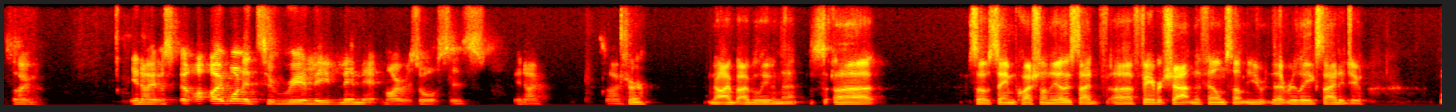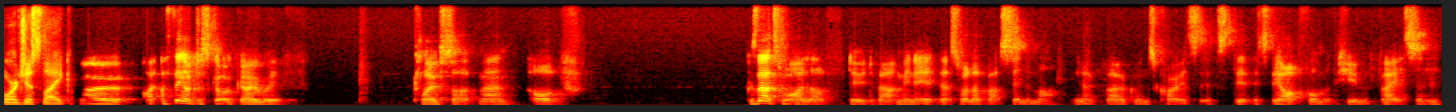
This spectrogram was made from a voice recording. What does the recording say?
So, you know, it was, I wanted to really limit my resources, you know. So. Sure. No, I, I believe in that. Uh, so same question on the other side. Uh, favorite shot in the film, something you, that really excited you? or just like? I think I've just got to go with close up, man. Of because that's what I love, dude. About I mean, it, that's what I love about cinema. You know, Bergman's quote: "It's it's the, it's the art form of the human face," and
